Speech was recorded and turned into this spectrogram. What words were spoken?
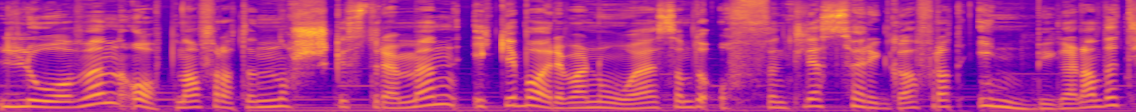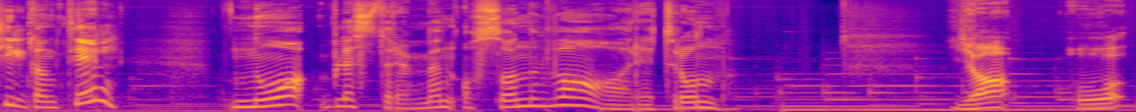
Loven åpna for at den norske strømmen ikke bare var noe som det offentlige sørga for at innbyggerne hadde tilgang til. Nå ble strømmen også en vare, Trond. Ja, og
